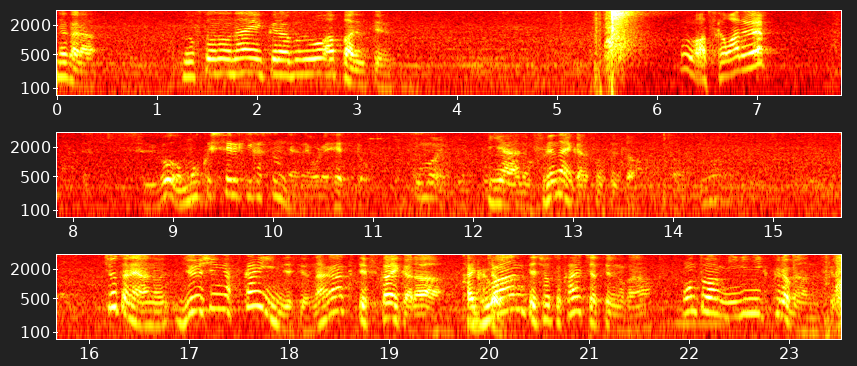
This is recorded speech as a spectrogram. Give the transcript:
だからロフトのないクラブをアッパーで打ってる。うわ捕まる。すごい重くしてる気がするんだよね俺ヘッド。いやでも触れないからそうすると。ちょっとねあの重心が深いんですよ。長くて深いからグワンってちょっと返っちゃってるのかな。本当は右に行くクラブなんですけど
